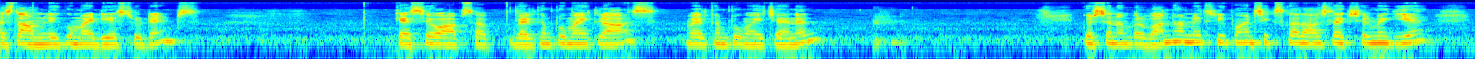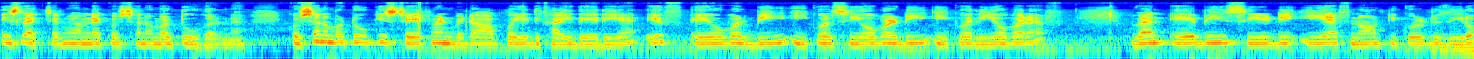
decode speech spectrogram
अस्सलाम वालेकुम माय डियर स्टूडेंट्स कैसे हो आप सब? Welcome to my class welcome to my channel question number one हमने थ्री पॉइंट सिक्स का लास्ट लेक्चर में किया है। इस लेक्चर में हमने क्वेश्चन नंबर टू करना है। क्वेश्चन नंबर टू की स्टेटमेंट बेटा आपको ये दिखाई दे रही है if A over B equal C over D equal E over F when A B C D E F not equal to zero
